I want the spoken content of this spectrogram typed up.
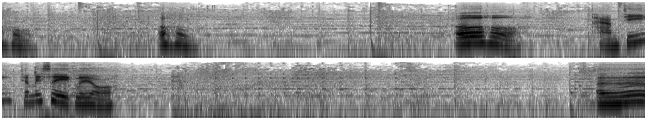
อ้โห โอ้โห โอ้โห ถามจริง จะไม่เสกเลยเหรอ เออ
